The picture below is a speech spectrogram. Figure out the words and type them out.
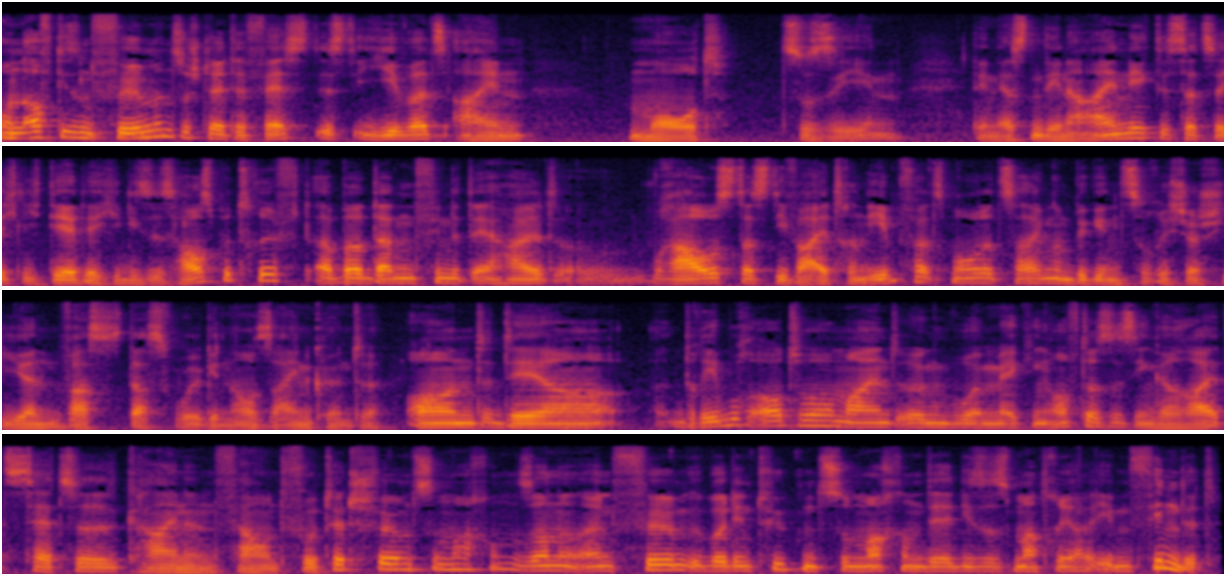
Und auf diesen Filmen, so stellt er fest, ist jeweils ein Mord zu sehen. Den ersten, den er einlegt, ist tatsächlich der, der hier dieses Haus betrifft, aber dann findet er halt raus, dass die weiteren ebenfalls Morde zeigen und beginnt zu recherchieren, was das wohl genau sein könnte. Und der Drehbuchautor meint irgendwo im Making-of, dass es ihn gereizt hätte, keinen Found-Footage-Film zu machen, sondern einen Film über den Typen zu machen, der dieses Material eben findet.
